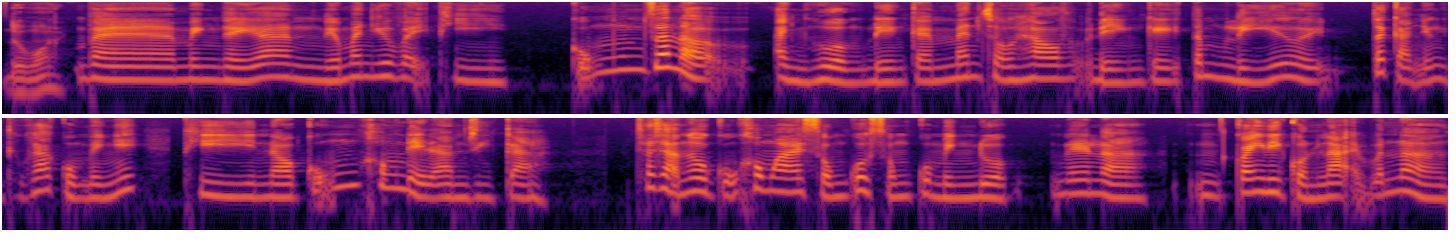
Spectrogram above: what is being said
Đúng rồi. Và mình thấy là nếu mà như vậy thì cũng rất là ảnh hưởng đến cái mental health đến cái tâm lý rồi tất cả những thứ khác của mình ấy thì nó cũng không để làm gì cả chắc chắn rồi cũng không ai sống cuộc sống của mình được nên là ừ, quanh đi quẩn lại vẫn là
